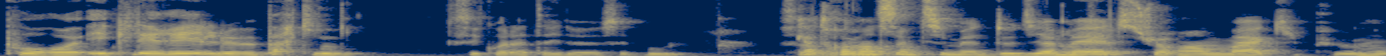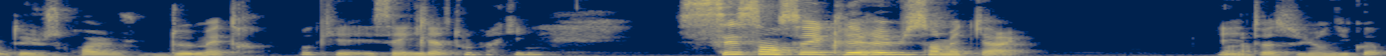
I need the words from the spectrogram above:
pour euh, éclairer le parking. C'est quoi la taille de cette boule? C'est un 80 grand truc. cm de diamètre sur un mât qui peut monter, je crois, 2 mètres. Ok, et ça éclaire tout le parking? C'est censé éclairer 800 mètres carrés. Et Voilà. toi, tu lui en dis quoi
